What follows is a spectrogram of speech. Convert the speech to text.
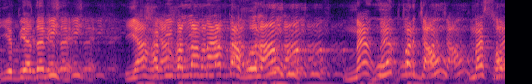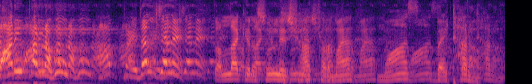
ये बेअदबी है। या हबीब अल्लाह मैं आपका गुलाम हूँ। मैं ऊँट पर जाऊँ, मैं सवारी पर रहूँ। आप पैदल चलें। तो अल्लाह के रसूल ने इरशाद फरमाया, मुआज बैठा रहो।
